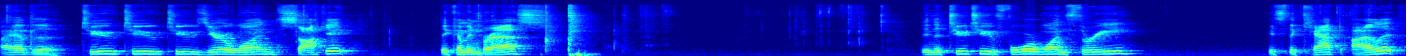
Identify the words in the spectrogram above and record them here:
I have the 22201 socket. They come in brass. Then the 22413 it's the capped eyelet.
